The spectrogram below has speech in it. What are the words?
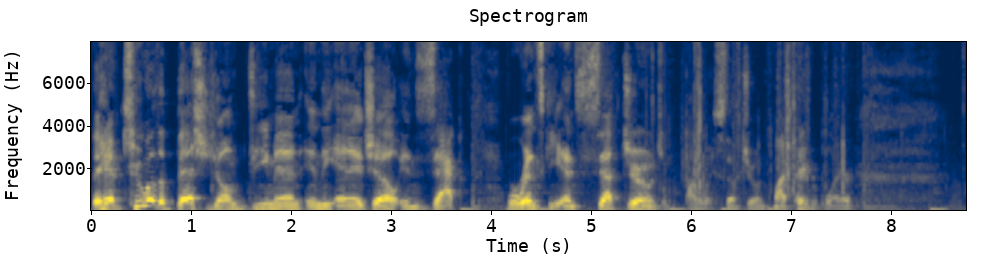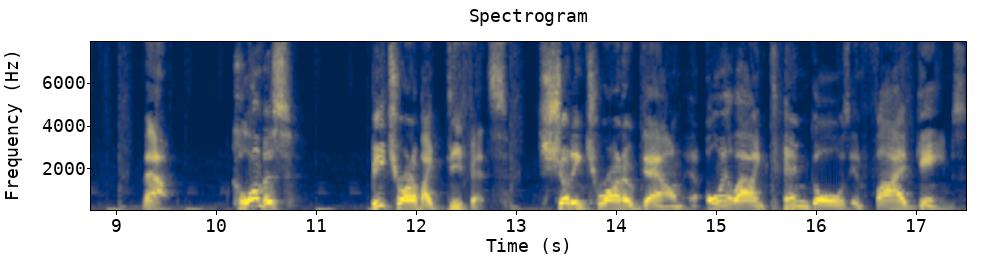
They have two of the best young D men in the NHL in Zach Werenski and Seth Jones. By the way, Seth Jones, my favorite player. Now, Columbus beat Toronto by defense, shutting Toronto down and only allowing 10 goals in five games.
